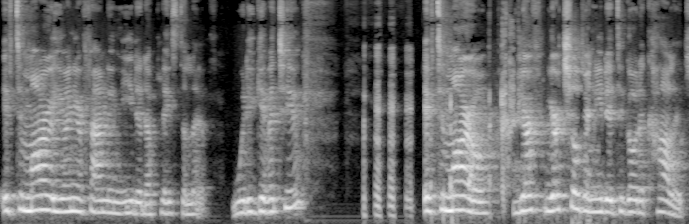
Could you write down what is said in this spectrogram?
If tomorrow you and your family needed a place to live, would he give it to you? if tomorrow your your children needed to go to college,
